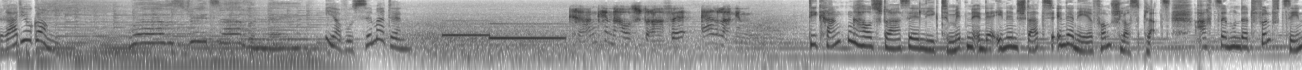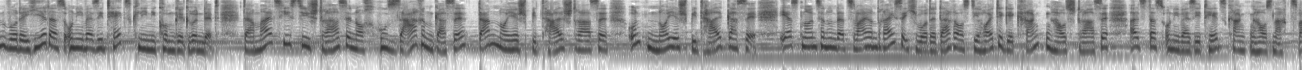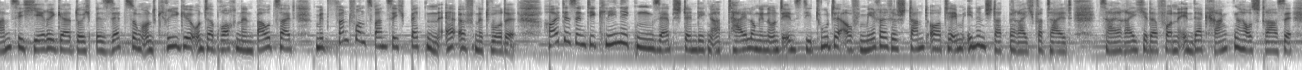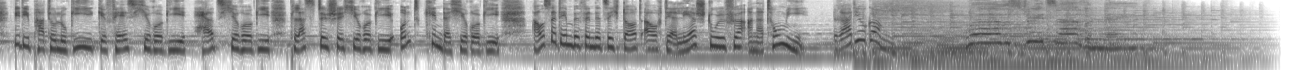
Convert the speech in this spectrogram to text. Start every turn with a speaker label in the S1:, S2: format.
S1: Radio Gong.
S2: Well, the streets have a name.
S1: Ja, wo sind wir denn?
S3: Krankenhausstraße, Erlangen.
S1: Die Krankenhausstraße liegt mitten in der Innenstadt in der Nähe vom Schlossplatz. 1815 wurde hier das Universitätsklinikum gegründet. Damals hieß die Straße noch Husarengasse, dann Neue Spitalstraße und Neue Spitalgasse. Erst 1932 wurde daraus die heutige Krankenhausstraße, als das Universitätskrankenhaus nach 20-jähriger durch Besetzung und Kriege unterbrochenen Bauzeit mit 25 Betten eröffnet wurde. Heute sind die Kliniken, selbstständigen Abteilungen und Institute auf mehrere Standorte im Innenstadtbereich verteilt. Zahlreiche davon in der Krankenhausstraße, wie die Pathologie, Gefäßchirurgie, Herzchirurgie, plastische Chirurgie und Kinderchirurgie. Außerdem befindet sich dort auch der Lehrstuhl für Anatomie. Radio Gong.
